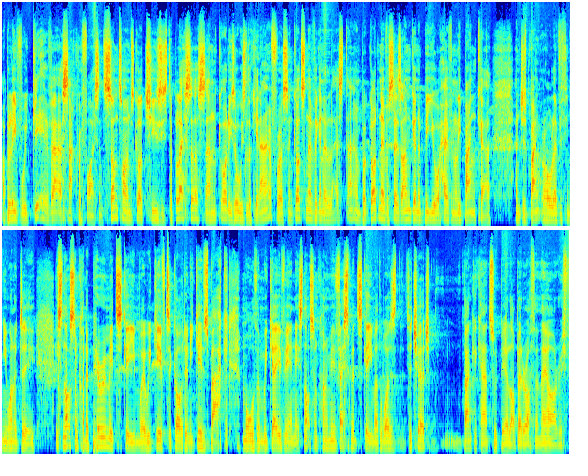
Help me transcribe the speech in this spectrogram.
I believe we give our sacrifice, and sometimes God chooses to bless us, and God is always looking out for us, and God's never going to let us down. But God never says, I'm going to be your heavenly banker and just bankroll everything you want to do. It's not some kind of pyramid scheme where we give to God and He gives back more than we gave in. It's not some kind of investment scheme, otherwise, the church bank accounts would be a lot better off than they are if,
